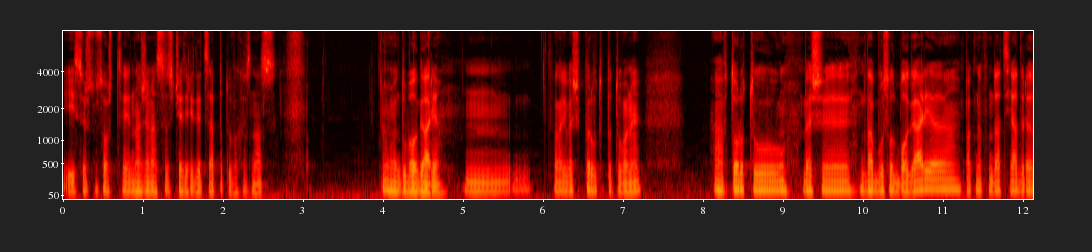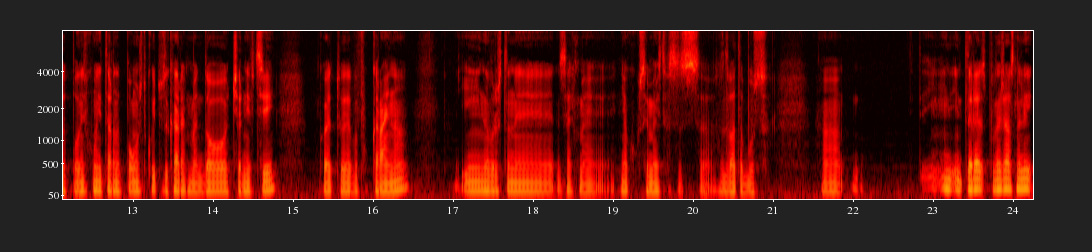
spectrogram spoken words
И всъщност още една жена с четири деца пътуваха с нас до България. Това нали, беше първото пътуване. А второто беше два буса от България, пак на фундация Адра, планин хуманитарна помощ, които закарахме до Чернивци, което е в Украина. И на връщане взехме няколко семейства с, с двата буса. А, интерес, понеже аз, нали,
